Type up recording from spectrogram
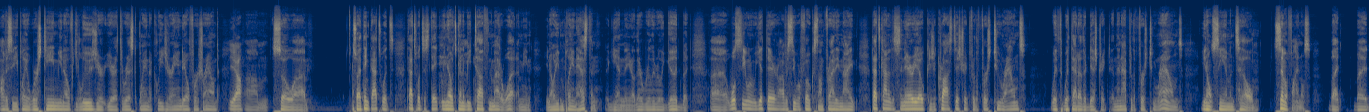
Obviously, you play a worse team. You know, if you lose, you're you're at the risk of playing a collegiate or Andale first round. Yeah. Um. So. Uh, so I think that's what's that's what's at stake. We know it's going to be tough no matter what. I mean, you know, even playing Hesston again, you know, they're really really good. But uh, we'll see when we get there. Obviously, we're focused on Friday night. That's kind of the scenario because you cross district for the first two rounds with with that other district, and then after the first two rounds, you don't see them until semifinals. But but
